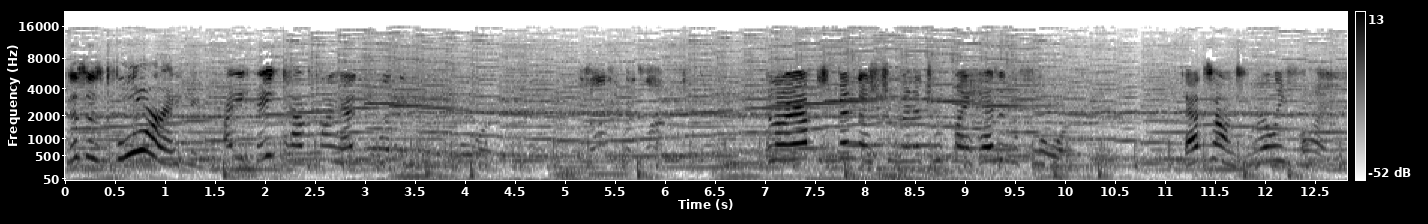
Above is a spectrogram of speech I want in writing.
This is boring. I hate having my head flipping I have to spend those two minutes with my head in the floor. That sounds really fun.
